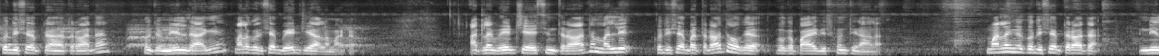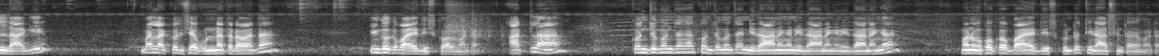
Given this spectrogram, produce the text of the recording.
కొద్దిసేపు తర్వాత కొంచెం నీళ్ళు తాగి మళ్ళీ కొద్దిసేపు వెయిట్ చేయాలన్నమాట. అట్లా వెయిట్ చేసిన తర్వాత మళ్ళీ కొద్దిసేపు తర్వాత ఒక ఒక పాయ తీసుకొని తినాలి. మళ్ళీ ఇంకా కొద్దిసేపు తర్వాత నీళ్ళు తాగి మళ్ళీ కొద్దిసేపు ఉన్న తర్వాత ఇంకొక పాయ తీసుకోవాలన్నమాట. అట్లా కొంచెం కొంచెంగా కొంచెం కొంచెం నిదానంగా నిదానంగా నిదానంగా మనం ఒక్కొక్క పాయ తీసుకుంటూ తినాల్సి ఉంటుంది అనమాట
